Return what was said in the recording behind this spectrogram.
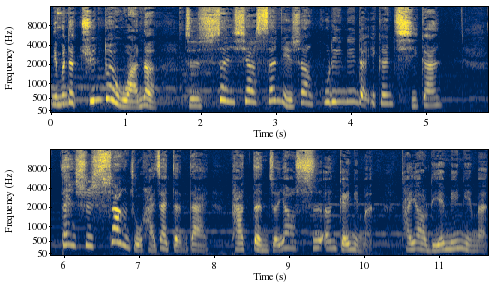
你们的军队完了，只剩下山顶上孤零零的一根旗杆。但是上主还在等待，他等着要施恩给你们，他要怜悯你们，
